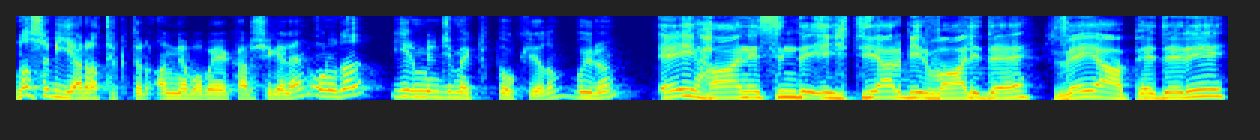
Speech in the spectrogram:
Nasıl bir yaratıktır anne babaya karşı gelen? Onu da 20. mektupta okuyalım. Buyurun. Ey hanesinde ihtiyar bir valide veya pederi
